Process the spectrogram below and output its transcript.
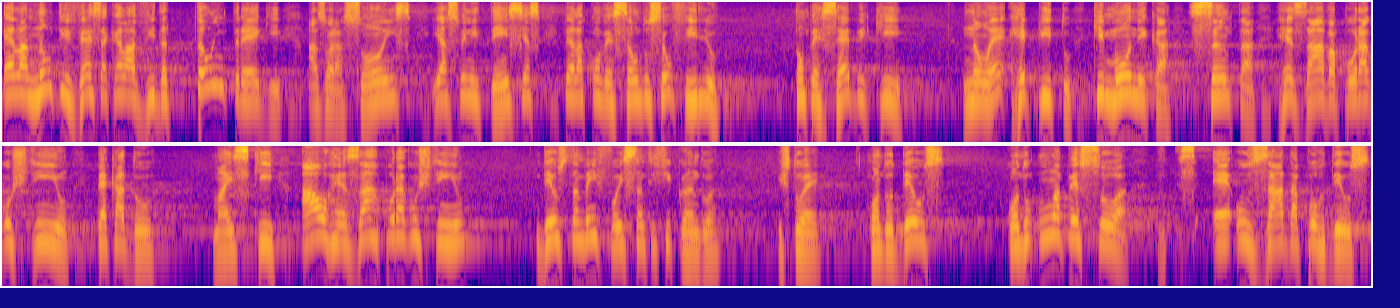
ela não tivesse aquela vida tão entregue às orações e às penitências pela conversão do seu filho. Então percebe que não é, repito, que Mônica santa rezava por Agostinho, pecador, mas que ao rezar por Agostinho, Deus também foi santificando-a. Isto é, quando Deus, quando uma pessoa é usada por Deus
